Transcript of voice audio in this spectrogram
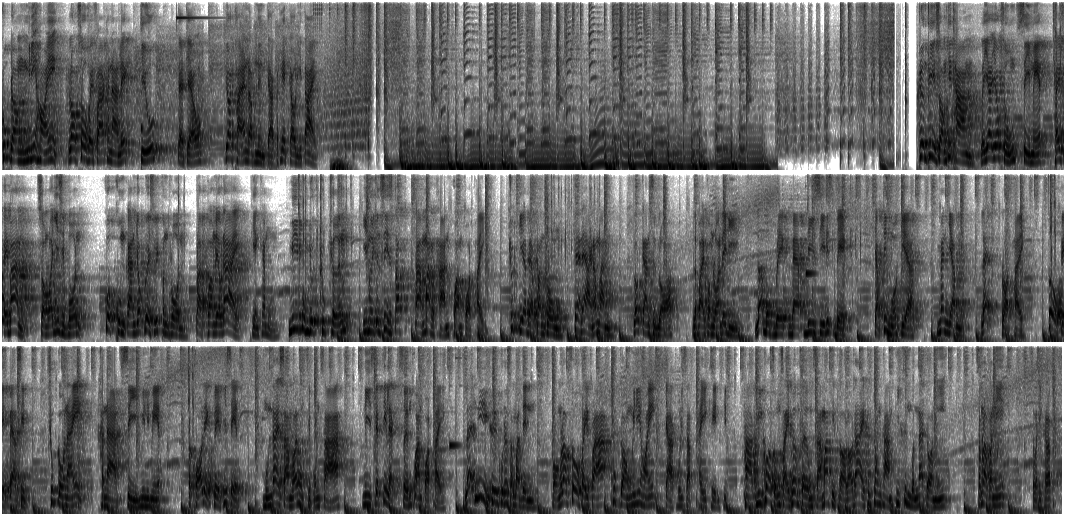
คุกดองมินิหอย ลอกโซ่ไฟฟ้าขนาดเล็ก จิ๋วแต่แจ๋ว ยอดขายอันดับหนึ่งจากประเทศเกาหลีใต้ ลื่อนที่ 2 ทิศทาง ระยะยกสูง 4 เมตร ใช้ไฟบ้าน 220 โวลต์ ควบคุมการยกด้วยสวิตช์คอนโทรล ปรับความเร็วได้เพียงแค่หมุน มีปุ่มหยุดฉุกเฉิน Emergency Stop ตามมาตรฐานความปลอดภัย ชุดเกียร์แบบฟันตรง แค่ในอ่างน้ำมัน ลดการสึกหรอระบายความร้อนได้ดี ระบบเบรกแบบ DC Disc Brake จับที่หัวเกียร์ แม่นยำและปลอดภัย โซ่เกรด 80 ชุกโกไนท์ขนาด 4มิลลิเมตรตะขอเหล็กเกรดพิเศษ หมุนได้ 360 องศา มีเซฟตี้แหลกเสริมความปลอดภัย และนี่คือคุณสมบัติเด่นของลอกโซ่ไฟฟ้าทุกดองมินิฮอยจากบริษัทไทยเคนคิด หากมีข้อสงสัยเพิ่มเติมสามารถติดต่อเราได้ทุกช่องทางที่ขึ้นบนหน้าจอนี้สำหรับวันนี้ สวัสดีครับ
